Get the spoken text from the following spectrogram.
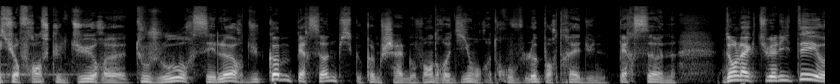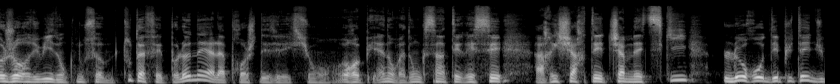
Et sur France Culture, euh, toujours, c'est l'heure du comme personne, puisque comme chaque vendredi, on retrouve le portrait d'une personne dans l'actualité. Aujourd'hui, donc, nous sommes tout à fait polonais à l'approche des élections européennes. On va donc s'intéresser à Richard T. L'eurodéputé du,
